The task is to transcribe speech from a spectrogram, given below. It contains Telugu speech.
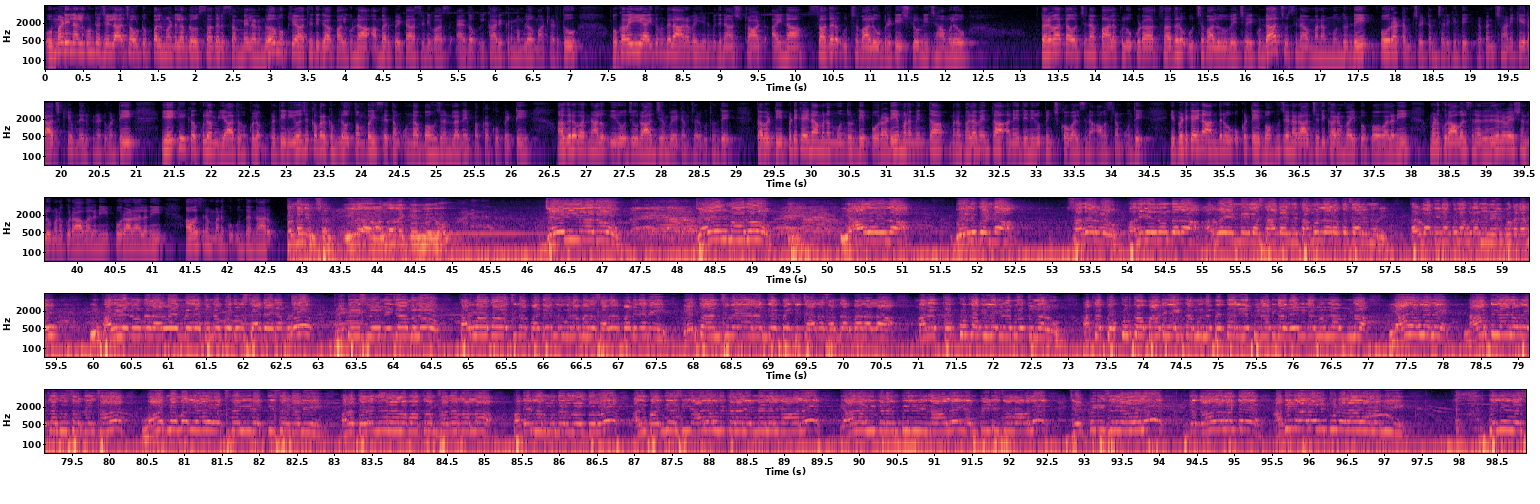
ఉమ్మడి నల్గొండ జిల్లా చౌటుప్పల్ మండలంలో సదర్ సమ్మేళనంలో ముఖ్య అతిథిగా పాల్గొన్న అంబర్పేట శ్రీనివాస్ యాదవ్ ఈ కార్యక్రమంలో మాట్లాడుతూ ఒక వెయ్యి ఐదు వందల అరవై ఎనిమిదిన స్టార్ట్ అయిన సదర్ ఉత్సవాలు బ్రిటిష్లు నిజాములు తర్వాత వచ్చిన పాలకులు కూడా సదరు ఉత్సవాలు వేచేయకుండా చూసిన మనం ముందుండి పోరాటం చేయటం జరిగింది. ప్రపంచానికి రాజకీయం నేర్పినటువంటి ఏకైక కులం యాదవ కులం. ప్రతి నియోజకవర్గంలో తొంభై శాతం ఉన్న బహుజనులనే పక్కకు పెట్టి అగ్రవర్ణాలు ఈరోజు రాజ్యం వేయటం జరుగుతుంది. కాబట్టి ఇప్పటికైనా మనం ముందుండి పోరాడి మనం ఎంత మన బలం ఎంత అనేది నిరూపించుకోవాల్సిన అవసరం ఉంది. ఇప్పటికైనా అందరూ ఒకటే బహుజన రాజ్యాధికారం వైపు పోవాలని మనకు రావాల్సిన రిజర్వేషన్లు మనకు రావాలని పోరాడాలని అవసరం మనకు ఉందన్నారు. నిమిషాలు ఇలా అందరికి ఏం లేదు. జై యాదవ్. జై మాధవ్. యాదవుల గోలుకొండ సదరులు పదిహేను వందల అరవై ఎనిమిదిలో స్టార్ట్ అయింది. తమ్ముళ్ళారు ఒకసారి నూరి తర్వాత వినకుండా కూడా నేను వెళ్ళిపోతా కానీ ఈ పదిహేను వందల అరవై ఎనిమిదిలో దున్నపోతులు స్టార్ట్ అయినప్పుడు బ్రిటిష్లు నిజాములు తర్వాత వచ్చిన పటేళ్ళు కూడా మన సదర్ పండుగని ఎంతో అంచివేయాలని చెప్పేసి చాలా సందర్భాలలో మన తొక్కుట్లకి పోతున్నారు. అట్లా తొక్కుడుతో పాటుగా ఇంతకుముందు పెద్దలు చెప్పినట్టుగా వేదిక ముందు ఉన్న నార్త్ యాదవ్ ఎట్లా చూస్తారు తెలుసా? వార్డ్ నెంబర్ యాదవ్ వచ్చిన వీరు ఎక్కిస్తారు కానీ మన తెలంగాణలో మాత్రం సగర్లల్లా పటేళ్ళను ముందర తోలుతారు. అది బంద్ చేసి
